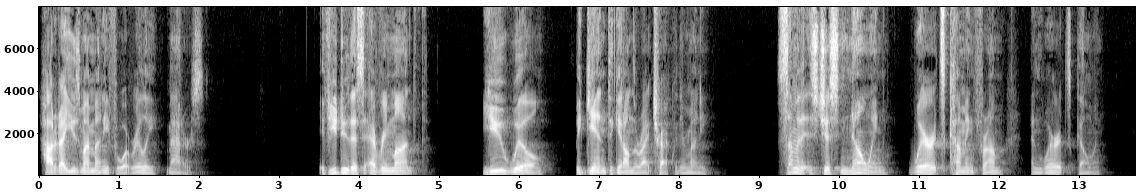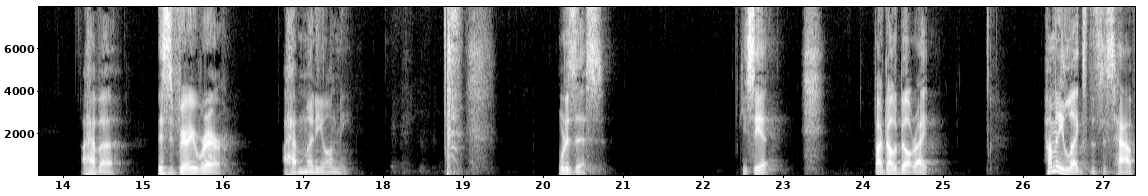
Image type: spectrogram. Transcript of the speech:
how did I use my money for what really matters? If you do this every month, you will begin to get on the right track with your money. Some of it is just knowing where it's coming from and where it's going. I have a, this is very rare. I have money on me. what is this? Can you see it? $5 bill, right? How many legs does this have?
